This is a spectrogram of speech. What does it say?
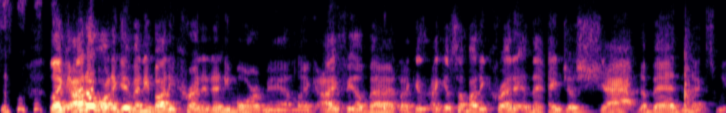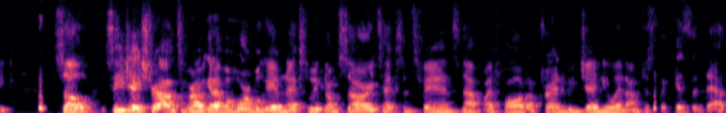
like, I don't want to give anybody credit anymore, man. Like, I feel bad. Like, I give somebody credit and they just shat the bed the next week. So, CJ Stroud's probably going to have a horrible game next week. I'm sorry, Texans fans. Not my fault. I'm trying to be genuine. I'm just the kiss of death.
